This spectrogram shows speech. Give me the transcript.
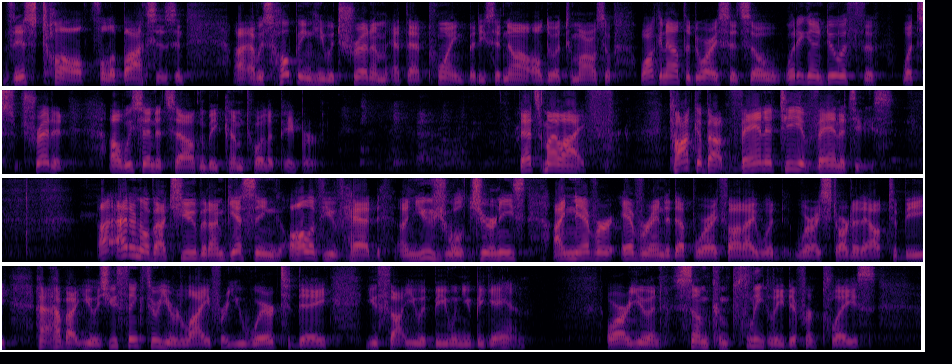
this tall, full of boxes. And I, was hoping he would shred them at that point, but he said, No, I'll do it tomorrow. So walking out the door, I said, So what are you going to do with the, what's shredded? Oh, we send it south and become toilet paper. That's my life. Talk about vanity of vanities. I, I don't know about you, but I'm guessing all of you've had unusual journeys. I never, ever ended up where I thought I would, where I started out to be. How about you? As you think through your life, are you where today you thought you would be when you began? Or are you in some completely different place?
